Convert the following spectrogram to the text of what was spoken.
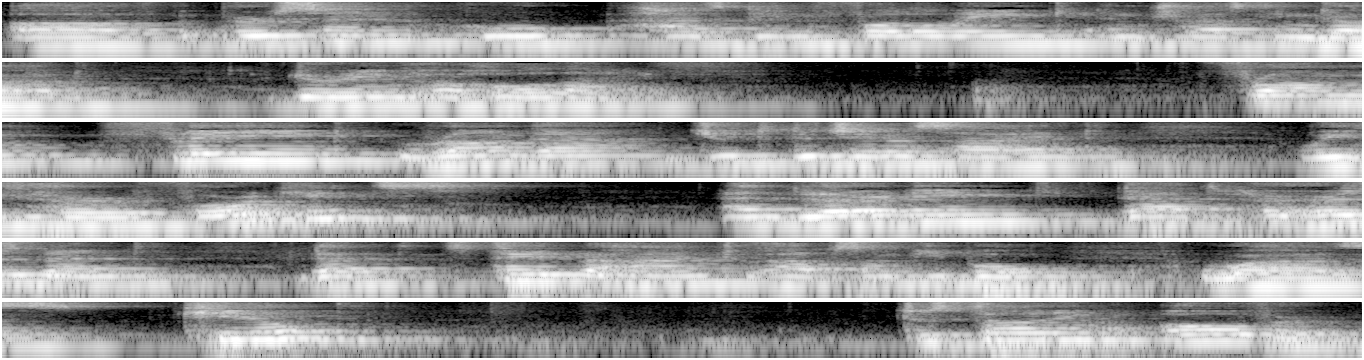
of a person who has been following and trusting God during her whole life. From fleeing Rwanda due to the genocide with her four kids and learning that her husband, that stayed behind to help some people, was killed, to starting over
